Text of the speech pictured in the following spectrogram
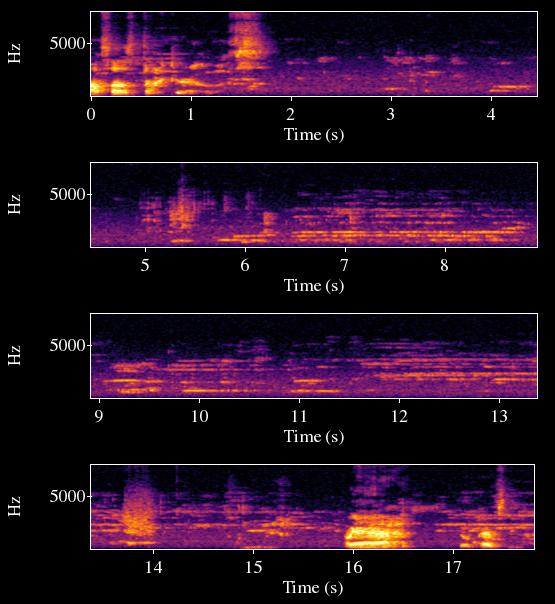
Also, it's Doctor Whooves. Oh yeah, go Pepsi.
